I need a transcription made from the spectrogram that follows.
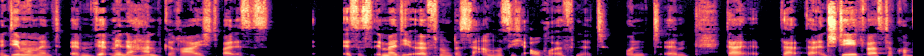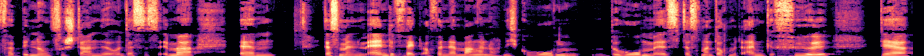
in dem Moment ähm, wird mir eine Hand gereicht, weil es ist es ist immer die Öffnung, dass der andere sich auch öffnet. Und ähm, da, da, da entsteht was, da kommt Verbindung zustande. Und das ist immer, ähm, dass man im Endeffekt, auch wenn der Mangel noch nicht gehoben, behoben ist, dass man doch mit einem Gefühl der,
